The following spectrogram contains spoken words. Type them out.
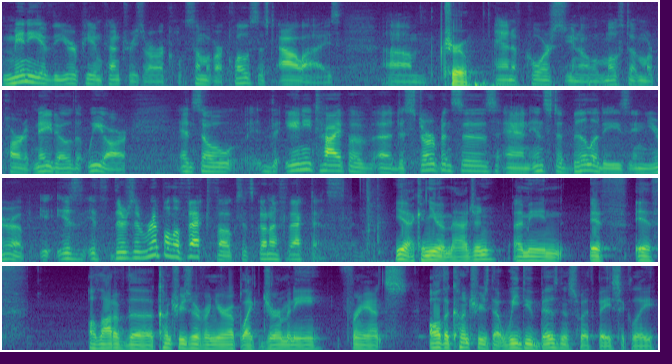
many of the European countries are our, some of our closest allies. Um, True. and of course, you know, most of them are part of NATO that we are. And so, the, any type of uh, disturbances and instabilities in Europe is it's there's a ripple effect, folks. It's going to affect us. Yeah, can you imagine? I mean, if if a lot of the countries over in Europe like Germany, France, all the countries that we do business with basically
